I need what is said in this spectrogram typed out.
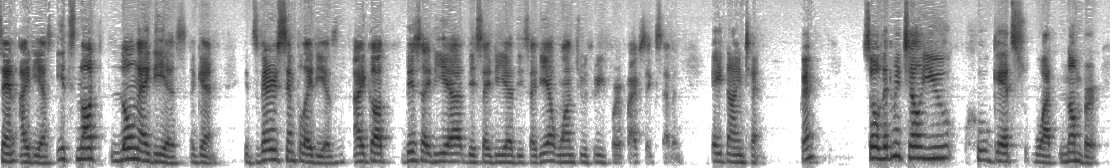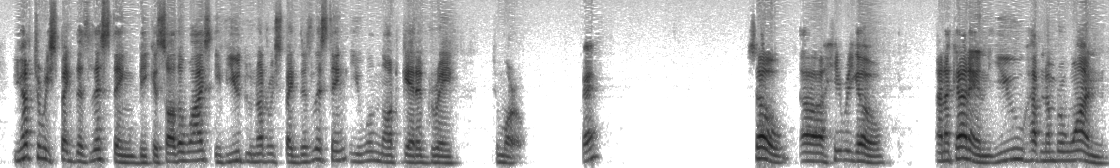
10 ideas. It's not long ideas, again. It's very simple ideas. I got this idea, this idea, this idea, one, two, three, four, five, six, seven, eight, nine, ten. okay? So let me tell you who gets what number. You have to respect this listing because otherwise, if you do not respect this listing, you will not get a grade tomorrow, okay? So uh, here we go. Ana Karen, you have number one.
